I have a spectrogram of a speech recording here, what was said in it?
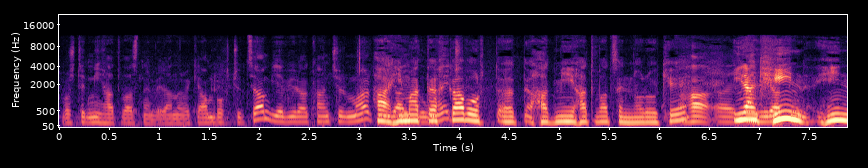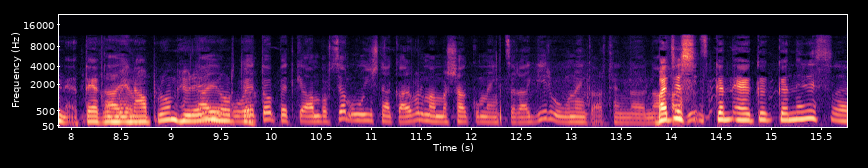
ոչ թե մի հատվածն են վերանորոգի, ամբողջությամբ եւ յուրաքանչյուր մարդ Հա, հիմա տեղ կա որ մի հատված են նորոգե։ Հա, Իրանք հին հին տեղում են ապրում, հյուրերը Այո, նոր տեղ։ հետո պետք է ամբողջությամբ ու ինչն է կարևոր, հիմա մշակում ենք ծրագիր ու ունենք արդեն ա, Բայց ես նախագիծ։ կներես ը,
